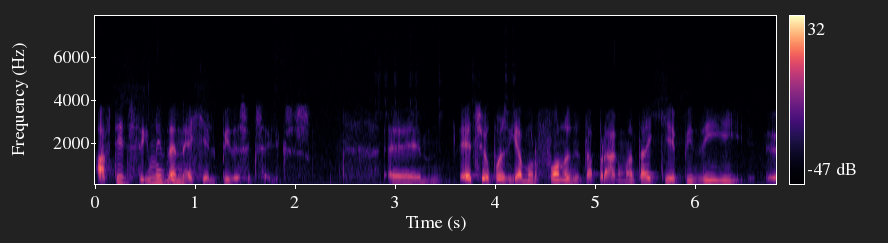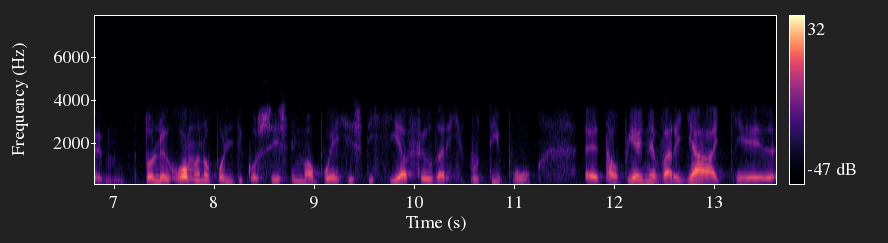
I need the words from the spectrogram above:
Αυτή τη στιγμή δεν έχει ελπίδες εξέλιξης. Ε, έτσι όπως διαμορφώνονται τα πράγματα και επειδή ε, το λεγόμενο πολιτικό σύστημα που έχει στοιχεία φεουδαρχικού τύπου ε, τα οποία είναι βαριά και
